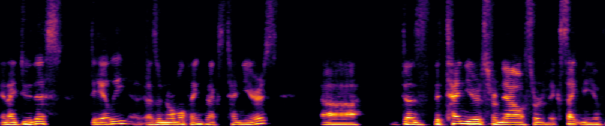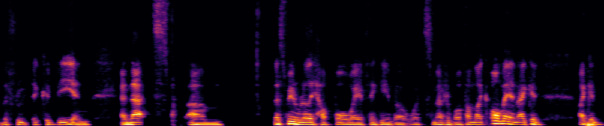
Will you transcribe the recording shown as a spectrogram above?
and I do this daily as a normal thing for the next 10 years uh, does the 10 years from now sort of excite me of the fruit that could be? And and that's um that's been a really helpful way of thinking about what's measurable. If i'm like oh man i could i could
